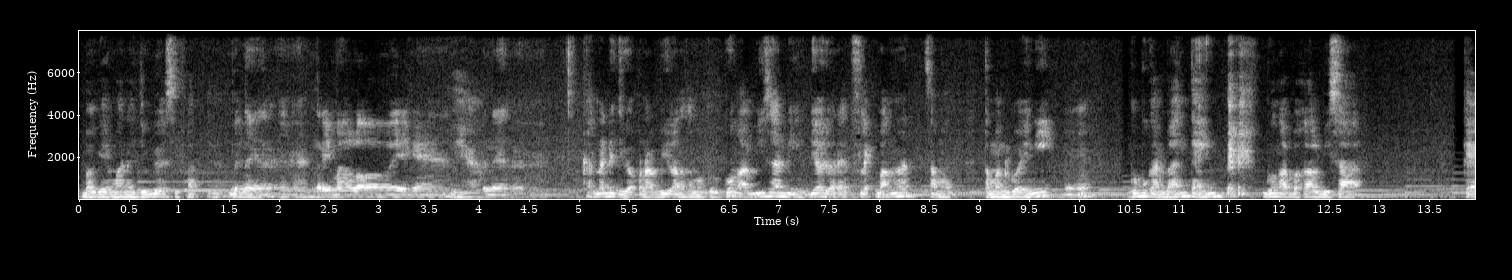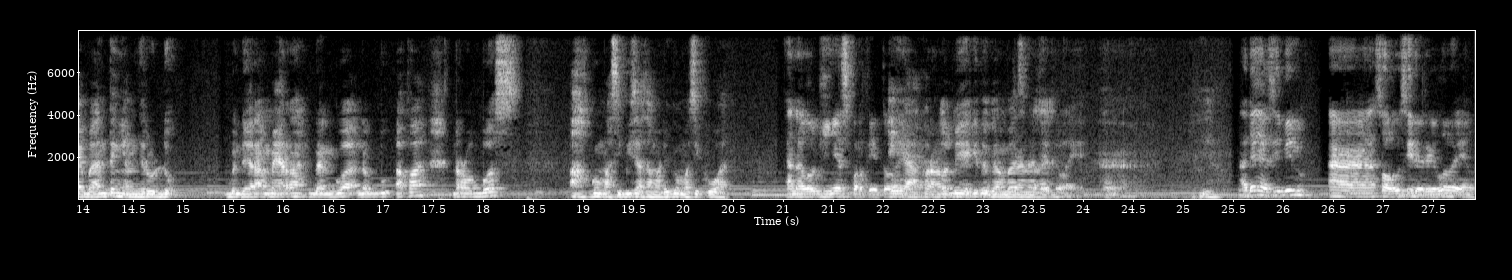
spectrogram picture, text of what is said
bagaimana juga sifatnya. bener nerima lo ya kan Iya. bener karena dia juga pernah bilang sama gue gue nggak bisa nih dia udah red flag banget sama teman gue ini Mhm. gue bukan banteng gue nggak bakal bisa kayak banteng yang nyeruduk bendera merah dan gue nebu apa nerobos ah gue masih bisa sama dia gue masih kuat analoginya seperti itu iya ya. kurang lebih gitu gambaran Seperti aja itu lah ya. Nah. Iya. Ada nggak sih Bim uh, solusi dari lo yang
